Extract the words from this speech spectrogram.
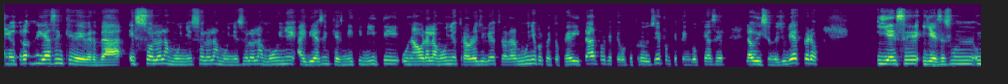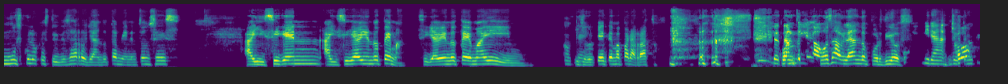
hay otros días en que de verdad es solo la muñe, solo la muñe, solo la muñe. Hay días en que es miti miti, una hora la muñe, otra hora Juliet, otra hora la muñe, porque me toca editar, porque tengo que producir, porque tengo que hacer la audición de Juliet, pero y ese, y ese es un, músculo que estoy desarrollando también, entonces ahí siguen, ahí sigue habiendo tema, sigue habiendo tema y, yo creo que hay tema para rato. ¿Cuánto llevamos hablando, por Dios? Mira, yo, creo que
